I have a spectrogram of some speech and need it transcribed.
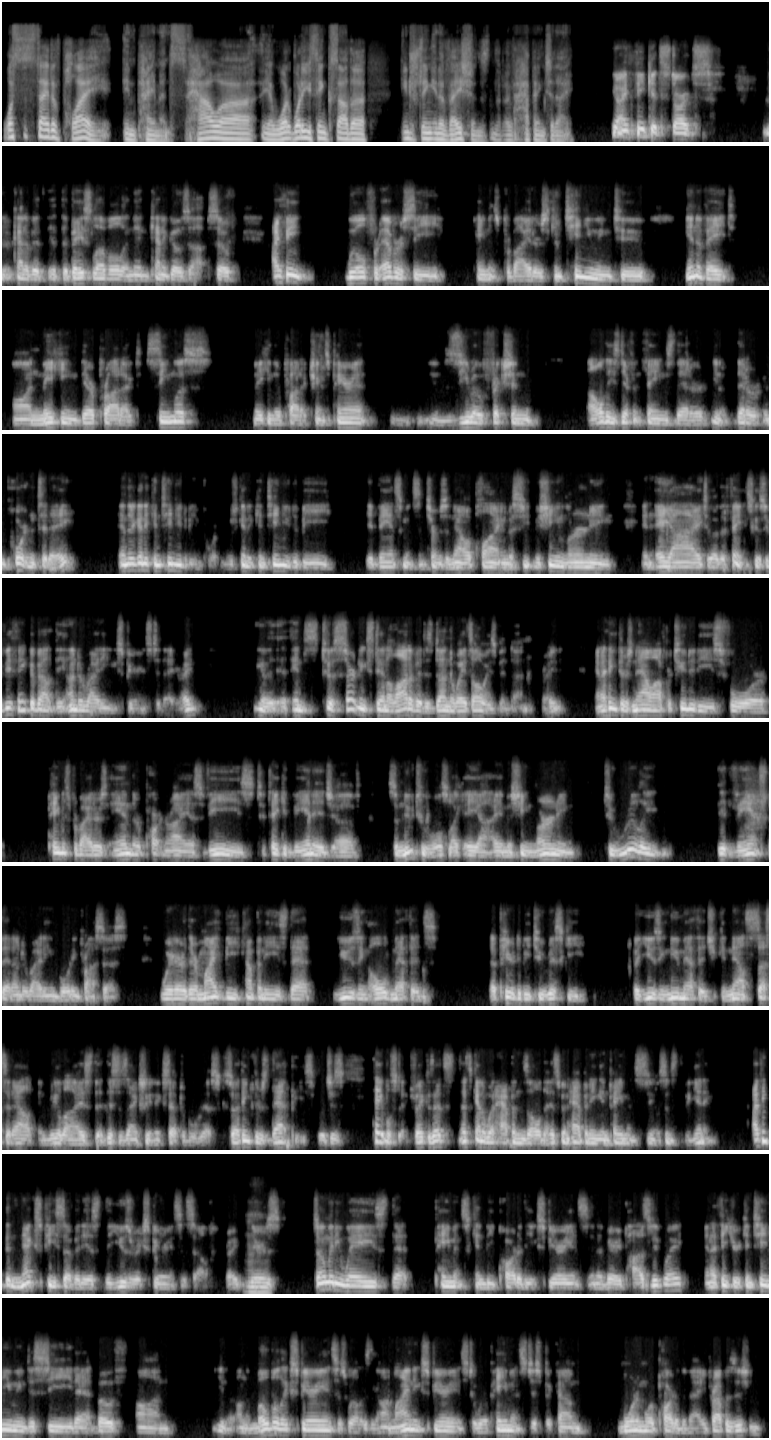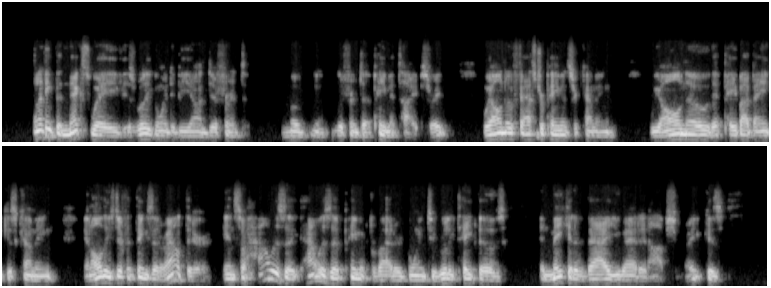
what's the state of play in payments? How uh, you know, what what do you think are the interesting innovations that are happening today? Yeah, I think it starts kind of at, at the base level and then kind of goes up. So I think we'll forever see payments providers continuing to innovate on making their product seamless, making their product transparent, you know, zero friction, all these different things that are you know that are important today. And they're going to continue to be important. There's going to continue to be advancements in terms of now applying machine learning and ai to other things. Because if you think about the underwriting experience today right you know and to a certain extent a lot of it is done the way it's always been done right? And i think there's now opportunities for payments providers and their partner isvs to take advantage of some new tools like ai and machine learning to really advance that underwriting and boarding process where there might be companies that using old methods appeared to be too risky but using new methods you can now suss it out and realize that this is actually an acceptable risk. So i think there's that piece which is table stakes right? Because that's that's kind of what happens all that it's been happening in payments you know since the beginning. I think the next piece of it is the user experience itself right? Mm-hmm. there's so many ways that payments can be part of the experience in a very positive way and I think you're continuing to see that both on you know on the mobile experience as well as the online experience to where payments just become more and more part of the value proposition. And I think the next wave is really going to be on different you know, different uh, payment types, right? We all know faster payments are coming. We all know that pay by bank is coming and all these different things that are out there. And so how is a how is a payment provider going to really take those and make it a value added option, right? Because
